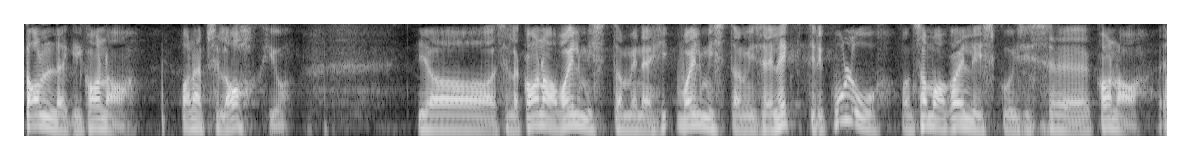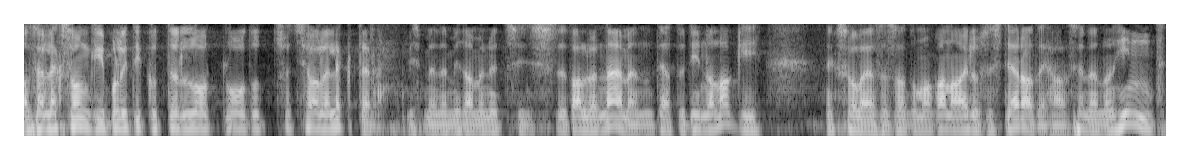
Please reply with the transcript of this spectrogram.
tallegi kana, paneb selle ahju ja selle kana valmistamine, valmistamise elektrikulu on sama kallis kui siis see kana. aga selleks ongi poliitikutel loodud sotsiaalelekter, mis me, mida me nüüd siis talvel näeme, on teatud hinnalagi, eks ole, sa saad oma kana ilusasti ära teha, sellel on hind,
